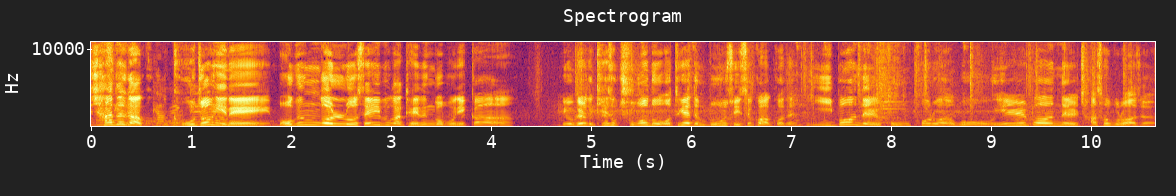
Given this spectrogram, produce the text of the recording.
샤드가 고정이네 먹은 걸로 세이브가 되는 거 보니까 이거 그래도 계속 죽어도 어떻게든 모을 수 있을 것 같거든? 2번을 공포로 하고 1번을 자석으로 하자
